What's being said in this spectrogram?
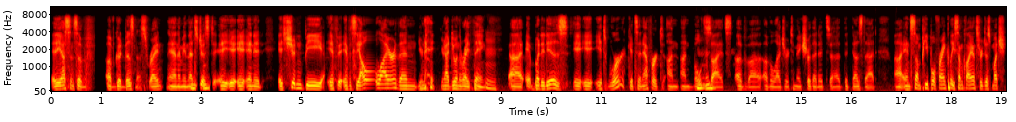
the essence of of good business, right? And I mean that's mm-hmm. just it, it, and it it shouldn't be if if it's the outlier, then you're not, you're not doing the right thing. Mm. Uh, it, but it is it, it's work. It's an effort on on both mm-hmm. sides of uh, of the ledger to make sure that it uh, that does that. Uh, and some people, frankly, some clients are just much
